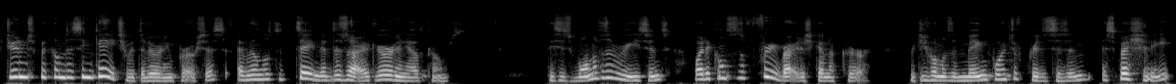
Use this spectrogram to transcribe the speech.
Students become disengaged with the learning process and will not attain the desired learning outcomes. This is one of the reasons why the concept of free riders can occur, which is one of the main points of criticism, especially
